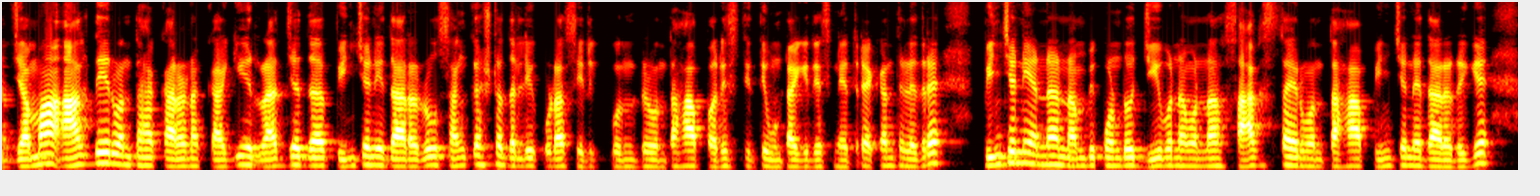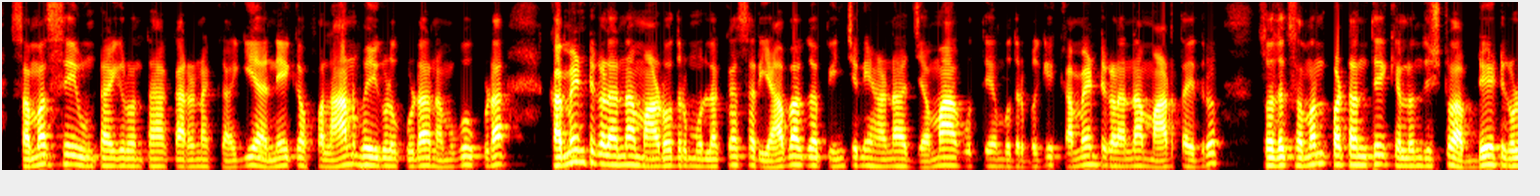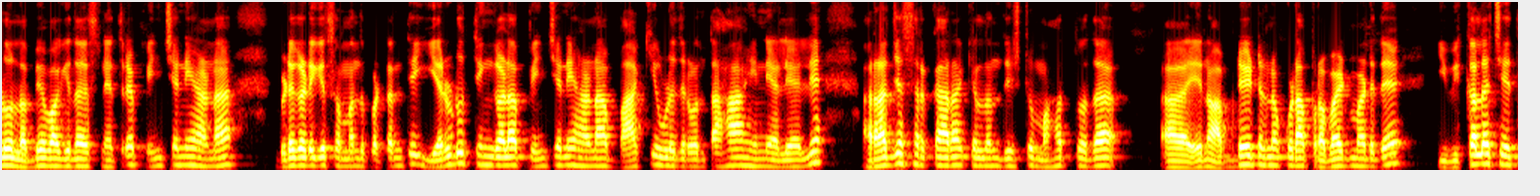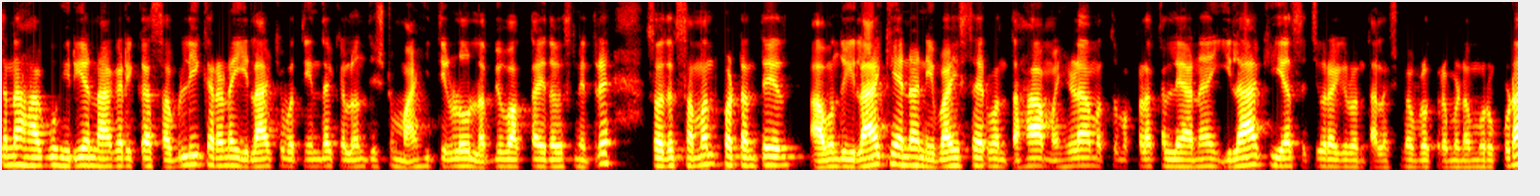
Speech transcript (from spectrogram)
ಜಮಾ ಆಗದೇ ಇರುವಂತಹ ಕಾರಣಕ್ಕಾಗಿ ರಾಜ್ಯದ ಪಿಂಚಣಿದಾರರು ಸಂಕಷ್ಟದಲ್ಲಿ ಕೂಡ ಸಿಲುಕೊಂಡಿರುವಂತಹ ಪರಿಸ್ಥಿತಿ ಉಂಟಾಗಿದೆ ಸ್ನೇಹಿತರೆ. ಯಾಕಂತ ಹೇಳಿದ್ರೆ ಪಿಂಚಣಿಯನ್ನ ನಂಬಿಕೊಂಡು ಜೀವನವನ್ನ ಸಾಗಿಸ್ತಾ ಇರುವಂತಹ ಪಿಂಚಣಿದಾರರಿಗೆ ಸಮಸ್ಯೆ ಉಂಟಾಗಿರುವಂತಹ ಕಾರಣಕ್ಕಾಗಿ ಅನೇಕ ಫಲಾನುಭವಿಗಳು ಕೂಡ ನಮಗೂ ಕೂಡ ಕಮೆಂಟ್ ಗಳನ್ನ ಮಾಡೋದ್ರ ಮೂಲಕ ಸರ್ ಯಾವಾಗ ಪಿಂಚಣಿ ಹಣ ಜಮಾ ಆಗುತ್ತೆ ಎಂಬುದರ ಬಗ್ಗೆ ಕಮೆಂಟ್ ಗಳನ್ನ ಮಾಡ್ತಾ ಇದ್ರು. ಸೊ, ಅದಕ್ಕೆ ಸಂಬಂಧಪಟ್ಟಂತೆ ಕೆಲವೊಂದಿಷ್ಟು ಅಪ್ಡೇಟ್ಗಳು ಲಭ್ಯವಾಗಿದೆ ಸ್ನೇಹಿತರೆ. ಪಿಂಚಣಿ ಹಣ ಬಿಡುಗಡೆಗೆ ಸಂಬಂಧಪಟ್ಟಂತೆ ಎರಡು ತಿಂಗಳ ಪಿಂಚಣಿ ಹಣ ಬಾಕಿ ಉಳಿದಿರುವಂತಹ ಹಿನ್ನೆಲೆಯಲ್ಲಿ ರಾಜ್ಯ ಸರ್ಕಾರ ಕೆಲವೊಂದಿಷ್ಟು ಮಹತ್ವದ ಏನು ಅಪ್ಡೇಟ್ ಅನ್ನು ಕೂಡ ಪ್ರೊವೈಡ್ ಮಾಡಿದೆ. ಈ ವಿಕಲಚೇತನ ಹಾಗೂ ಹಿರಿಯ ನಾಗರಿಕ ಸಬಲೀಕರಣ ಇಲಾಖೆ ವತಿಯಿಂದ ಕೆಲವೊಂದಿಷ್ಟು ಮಾಹಿತಿಗಳು ಲಭ್ಯವಾಗ್ತಾ ಇದಾವೆ ಸ್ನೇಹಿತರೆ. ಸೊ ಅದಕ್ಕೆ ಸಂಬಂಧಪಟ್ಟಂತೆ ಆ ಒಂದು ಇಲಾಖೆಯನ್ನ ನಿಭಾಯಿಸ್ತಾ ಇರುವಂತಹ ಮಹಿಳಾ ಮತ್ತು ಮಕ್ಕಳ ಕಲ್ಯಾಣ ಇಲಾಖೆಯ ಸಚಿವರಾಗಿರುವಂತಹ ಲಕ್ಷ್ಮೀ ಬಳಕರ ಮೇಡಮ್ ಅವರು ಕೂಡ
